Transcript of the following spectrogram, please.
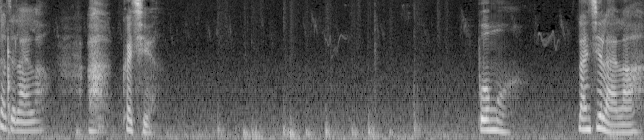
小姐来了。啊，快请。伯母，兰姬来了。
